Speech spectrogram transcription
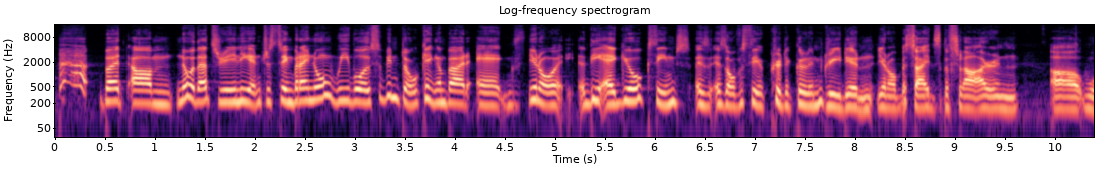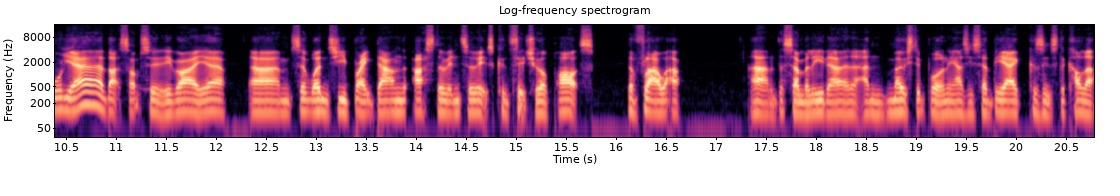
but um, no, that's really interesting. But I know we've also been talking about eggs. You know, the egg yolk seems is, is obviously a critical ingredient, you know, besides the flour and uh, water. Yeah, that's absolutely right. Yeah. Um, so once you break down the pasta into its constituent parts, the flour, um, the semolina, and, and most importantly, as you said, the egg, because it's the color.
